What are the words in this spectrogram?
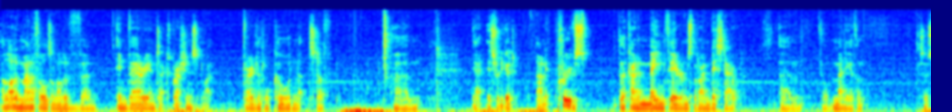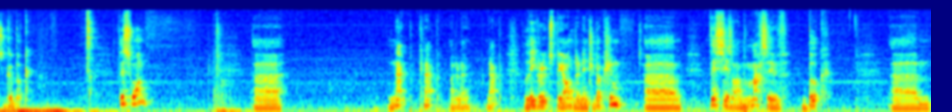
a lot of manifolds, a lot of um, invariant expressions, like very little coordinate stuff. Um, yeah, it's really good, and it proves the kind of main theorems that I missed out, um, or many of them. So it's a good book. This one, uh, NAP, KNAP, I don't know, NAP, Lie Groups Beyond an Introduction. Um, this is a massive book, um,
